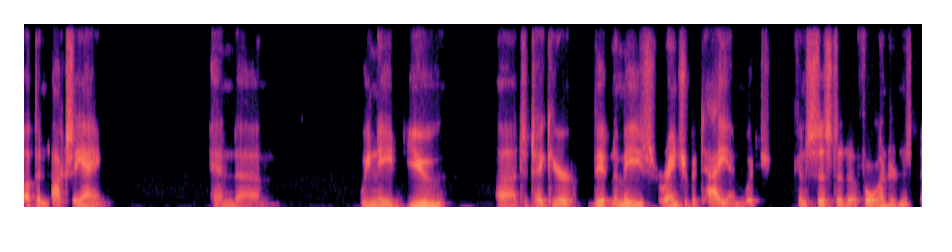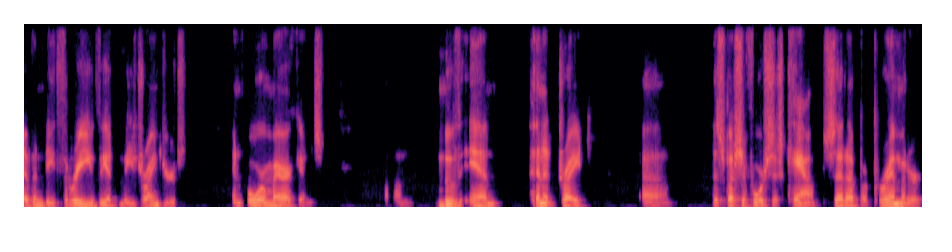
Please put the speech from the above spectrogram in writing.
up in Dak Seang. And um, we need you uh, to take your Vietnamese Ranger Battalion, which consisted of 473 Vietnamese Rangers and four Americans, um, move in, penetrate uh, the Special Forces camp, set up a perimeter,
